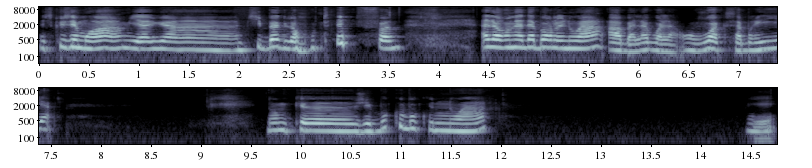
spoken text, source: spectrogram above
Excusez-moi, hein, il y a eu un, petit bug dans mon téléphone. Alors, on a d'abord le noir. Ah, bah là, voilà, on voit que ça brille. Donc, euh, j'ai beaucoup, beaucoup de noir. Vous voyez?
